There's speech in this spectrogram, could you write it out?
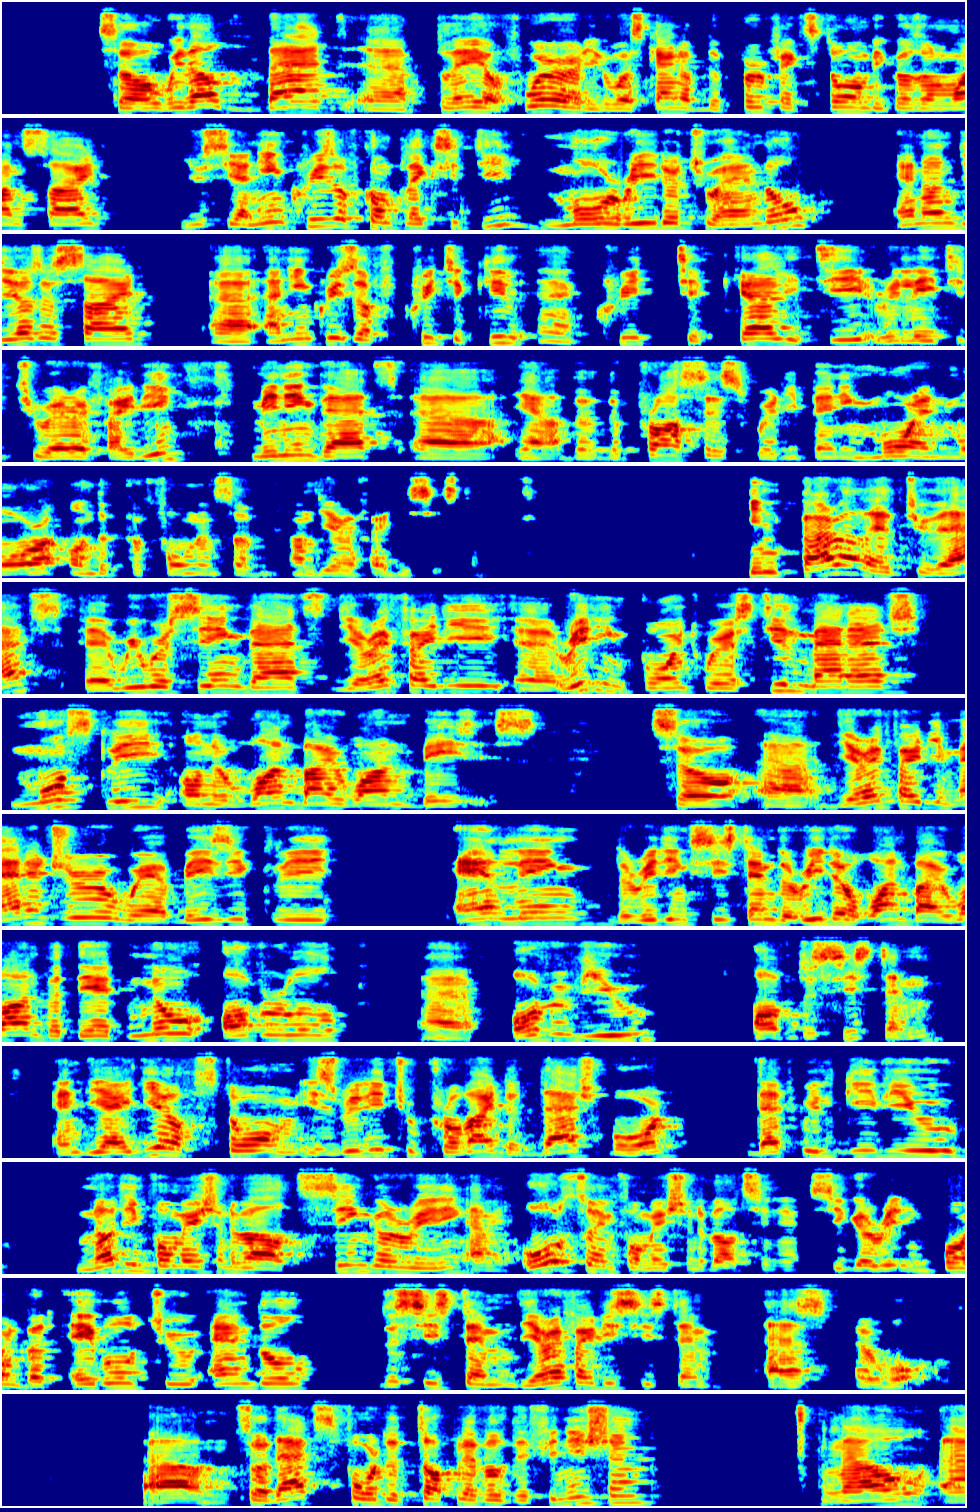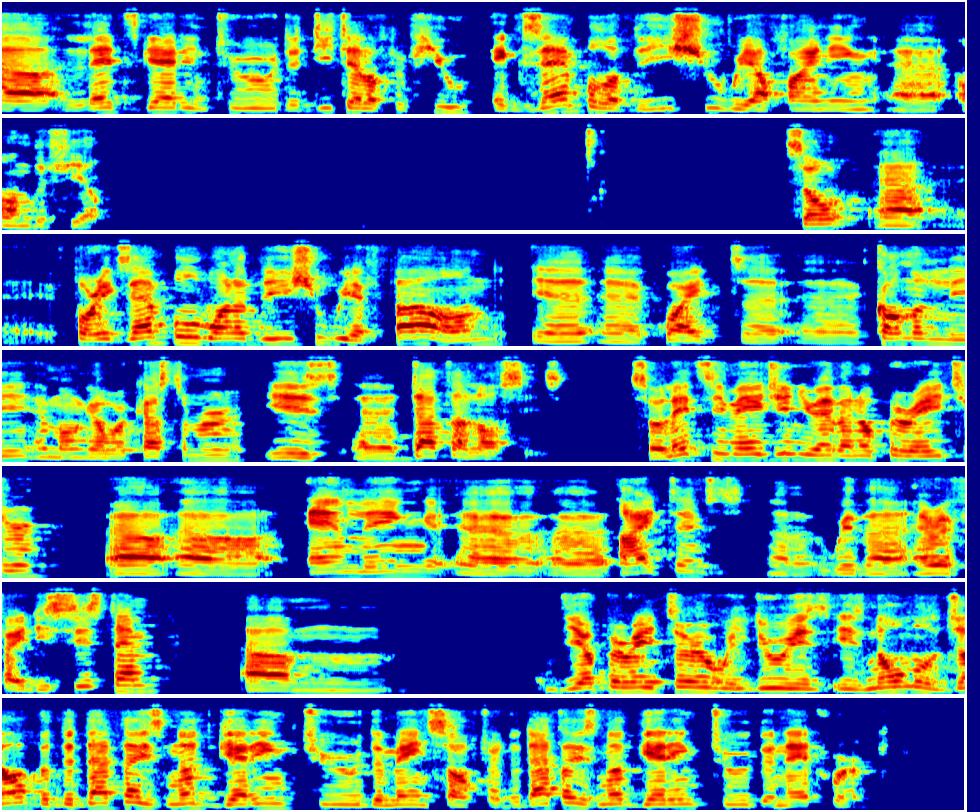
So without bad uh, play of word, it was kind of the perfect storm because on one side, you see an increase of complexity, more reader to handle, and on the other side, uh, an increase of critical, uh, criticality related to RFID, meaning that uh, yeah, the, the process were depending more and more on the performance of on the RFID system. In parallel to that, uh, we were seeing that the RFID uh, reading point were still managed mostly on a one-by-one -one basis. So uh, the RFID manager were basically handling the reading system, the reader one by one, but they had no overall uh, overview of the system. And the idea of Storm is really to provide a dashboard that will give you not information about single reading, I mean, also information about single reading point, but able to handle the system, the RFID system as a whole. Um, so that's for the top level definition. Now uh, let's get into the detail of a few example of the issue we are finding uh, on the field. So, uh, for example, one of the issue we have found uh, uh, quite uh, commonly among our customer is data losses. So let's imagine you have an operator handling items with an RFID system. Um, the operator will do his, his, normal job, but the data is not getting to the main software. The data is not getting to the network.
